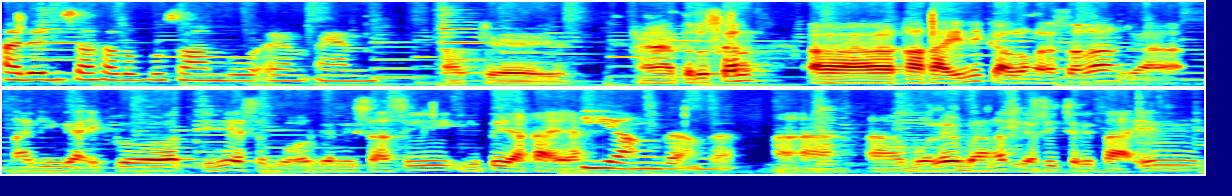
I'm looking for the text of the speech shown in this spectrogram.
Ada di salah satu perusahaan BUMN oke. okay. Nah, terus kan uh, kakak ini kalau nggak salah nggak lagi nggak ikut ini ya sebuah organisasi gitu ya kak ya? Iya enggak enggak. Nah, uh, boleh banget gak sih ceritain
